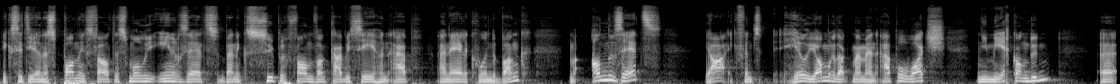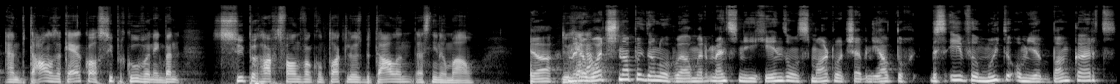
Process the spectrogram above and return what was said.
Ik zit hier in een spanningsveld, is Molly. Enerzijds ben ik super fan van KBC, hun app, en eigenlijk gewoon de bank. Maar anderzijds, ja, ik vind het heel jammer dat ik met mijn Apple Watch niet meer kan doen. Uh, en betalen zou ik eigenlijk wel super cool vinden. Ik ben super hard fan van contactloos betalen. Dat is niet normaal. Ja, met een watch snap ik dan nog wel. Maar mensen die geen zo'n smartwatch hebben, die hadden toch... Het is evenveel moeite om je bankkaart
